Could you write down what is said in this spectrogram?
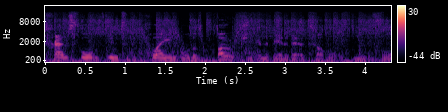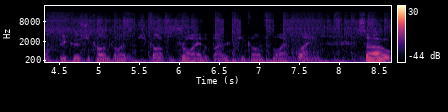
transforms into the plane or the boat, she's going to be in a bit of trouble. You would have thought because she can't drive. She can't drive a boat. She can't fly a plane. So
